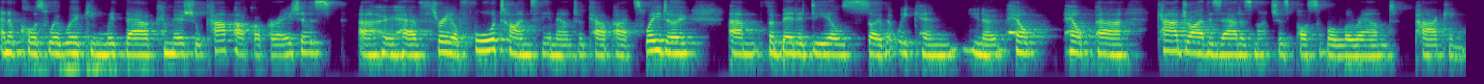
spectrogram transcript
And of course, we're working with our commercial car park operators. Uh, who have three or four times the amount of car parks we do um, for better deals so that we can you know help help uh, car drivers out as much as possible around parking.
